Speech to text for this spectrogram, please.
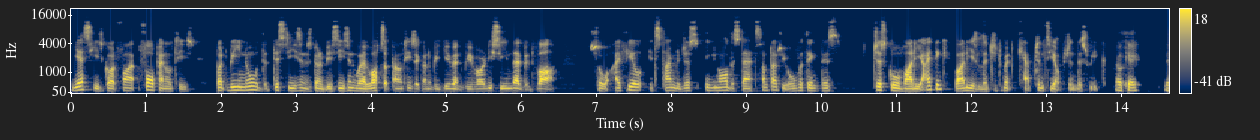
yes, he's got five, four penalties, but we know that this season is going to be a season where lots of penalties are going to be given. We've already seen that with VAR. So I feel it's time to just ignore the stats. Sometimes we overthink this. Just go Vardy. I think Vardy is a legitimate captaincy option this week. Okay.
